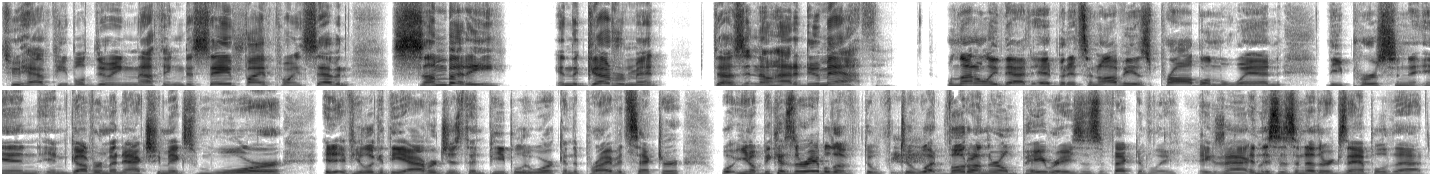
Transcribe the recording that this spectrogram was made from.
to have people doing nothing to save five point seven. Somebody in the government doesn't know how to do math. Well, not only that, Ed, but it's an obvious problem when the person in, in government actually makes more, if you look at the averages, than people who work in the private sector. Well, you know, because they're able to, to, to what? Vote on their own pay raises effectively. Exactly. And this is another example of that.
